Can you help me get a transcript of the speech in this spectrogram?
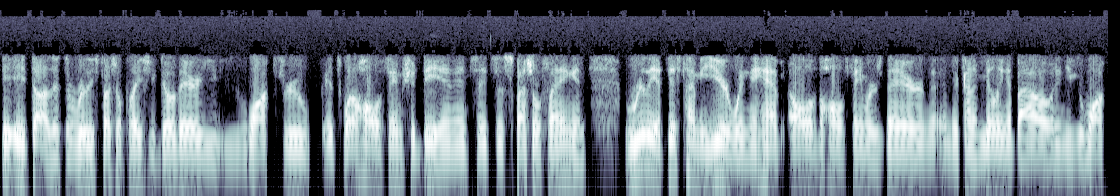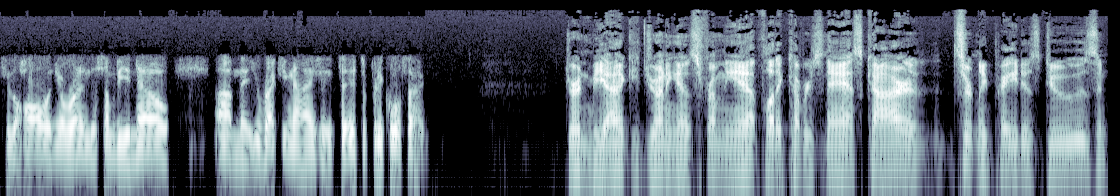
it does. It's a really special place. You go there, you, you walk through. It's what a Hall of Fame should be, and it's it's a special thing. And really, at this time of year, when they have all of the Hall of Famers there, and they're kind of milling about, and you can walk through the hall, and you'll run into somebody you know um, that you recognize. It's a, it's a pretty cool thing. Jordan Bianchi joining us from the Athletic covers NASCAR. Certainly paid his dues and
